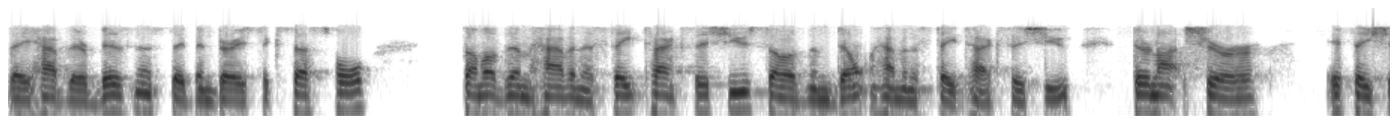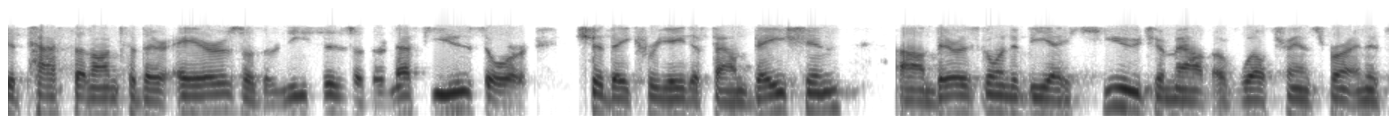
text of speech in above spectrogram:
They have their business. They've been very successful. Some of them have an estate tax issue. Some of them don't have an estate tax issue. They're not sure if they should pass that on to their heirs or their nieces or their nephews, or should they create a foundation. Um, there is going to be a huge amount of wealth transfer, and it's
